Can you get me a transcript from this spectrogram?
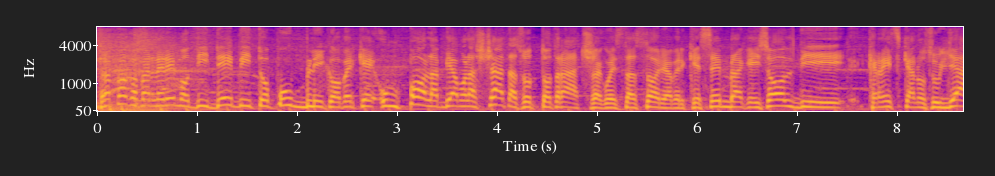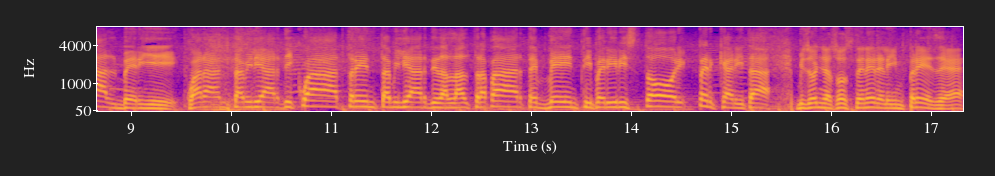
Tra poco parleremo di debito pubblico perché un po' l'abbiamo lasciata sotto traccia questa storia perché sembra che i soldi crescano sugli alberi, 40 miliardi qua, 30 miliardi dall'altra parte, 20 per i ristori, per carità bisogna sostenere le imprese, eh?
